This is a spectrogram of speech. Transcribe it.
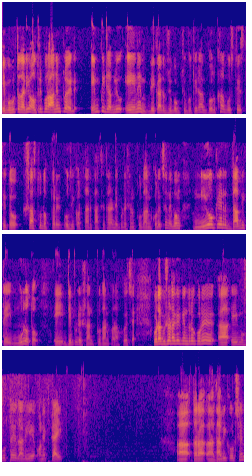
এই মুহূর্তে দাঁড়িয়ে all Tripura unemployed MPW ANM বেকার যুবক, যুবতীরা গোর্খা বস্তি স্থিত স্বাস্থ্য দপ্তরের অধিকর্তার কাছে তারা ডেপুটেশন প্রদান করেছেন এবং নিয়োগের দাবিতেই মূলত এই ডেপুটেশন প্রদান করা হয়েছে। গোটা বিষয়টাকে কেন্দ্র করে এই মুহূর্তে দাঁড়িয়ে অনেকটাই তারা দাবি করছেন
